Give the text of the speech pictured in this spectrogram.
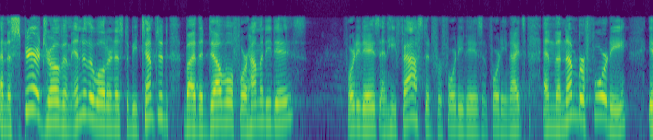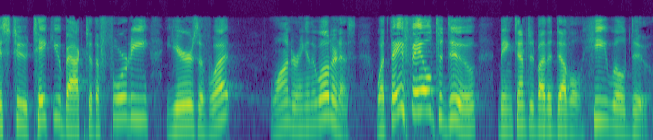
And the Spirit drove him into the wilderness to be tempted by the devil for how many days? 40 days, and he fasted for 40 days and 40 nights. And the number 40 is to take you back to the 40 years of what? Wandering in the wilderness. What they failed to do, being tempted by the devil, he will do.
